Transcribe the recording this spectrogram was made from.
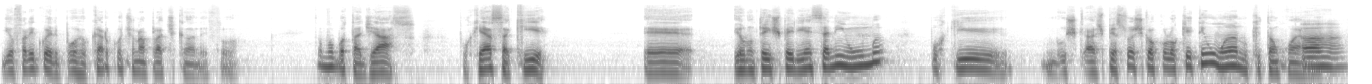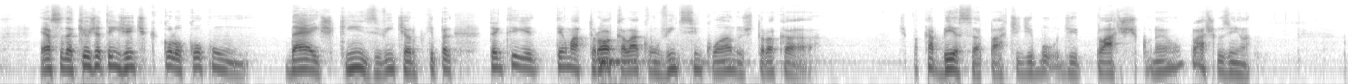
E eu falei com ele, porra, eu quero continuar praticando. Ele falou, então vou botar de aço. Porque essa aqui, é, eu não tenho experiência nenhuma, porque os- as pessoas que eu coloquei tem um ano que estão com ela. Aham. Essa daqui eu já tem gente que colocou com 10, 15, 20 anos, porque tem que ter uma troca lá com 25 anos, troca tipo a cabeça, a parte de, de plástico, né? Um plásticozinho lá.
